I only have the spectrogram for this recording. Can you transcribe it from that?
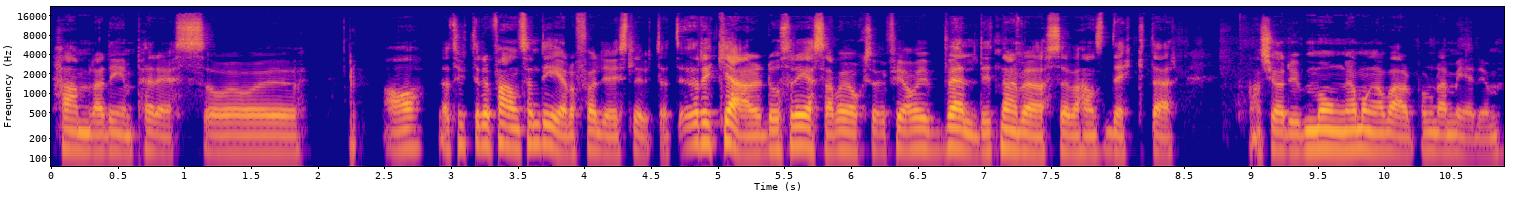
hamrade in Perez. Och, eh, ja, jag tyckte det fanns en del att följa i slutet. Ricciardos resa var ju också, för jag var ju väldigt nervös över hans däck där. Han körde ju många, många varv på de där medium.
